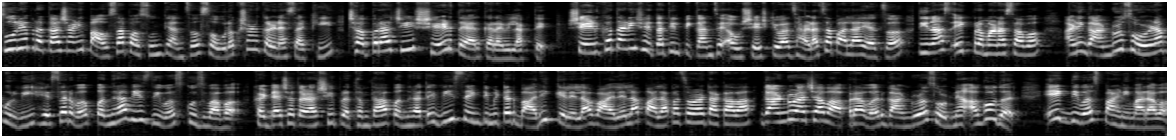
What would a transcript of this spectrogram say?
सूर्यप्रकाश आणि पावसापासून त्यांचं संरक्षण करण्यासाठी छपराची शेड तयार करावी लागते. शेणखत आणि शेतातील पिकांचे अवशेष किंवा झाडाचा पाला याचं तिनास एक प्रमाण असावं आणि गांडूळ सोडण्यापूर्वी हे सर्व पंधरा वीस दिवस कुजवावं. खड्ड्याच्या तळाशी प्रथमतः पंधरा ते वीस सेंटीमीटर बारीक केलेला वाळलेला पालापाचोळा टाकावा. गांडुळाच्या वापरावर गांडुळं सोडण्या अगोदर एक दिवस पाणी मारावं.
